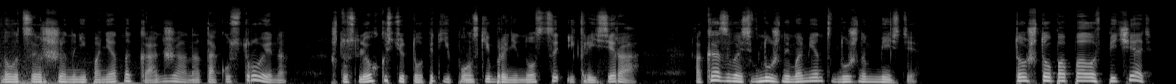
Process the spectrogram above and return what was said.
но вот совершенно непонятно, как же она так устроена, что с легкостью топит японские броненосцы и крейсера – оказываясь в нужный момент в нужном месте. То, что попало в печать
